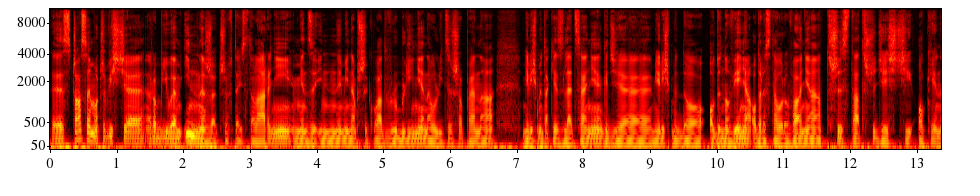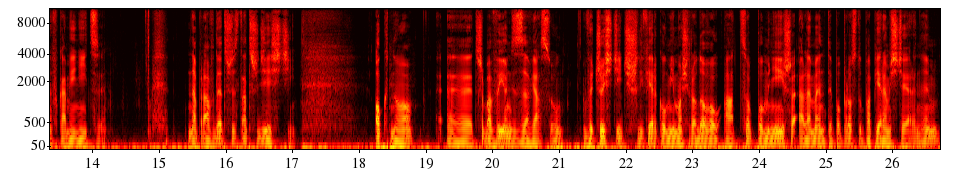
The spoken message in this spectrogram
E, z czasem oczywiście robiłem inne rzeczy w tej stolarni, między innymi na przykład w Lublinie na ulicy Chopina mieliśmy takie zlecenie, gdzie mieliśmy do odnowienia, odrestaurowania 330 okien w kamienicy. Naprawdę 330. Okno e, trzeba wyjąć z zawiasu, wyczyścić szlifierką mimośrodową, a co pomniejsze elementy po prostu papierem ściernym.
